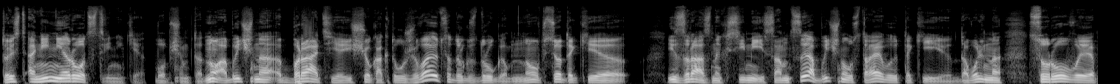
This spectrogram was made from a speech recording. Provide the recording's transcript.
То есть они не родственники, в общем-то. Ну, обычно братья еще как-то уживаются друг с другом, но все-таки из разных семей самцы обычно устраивают такие довольно суровые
